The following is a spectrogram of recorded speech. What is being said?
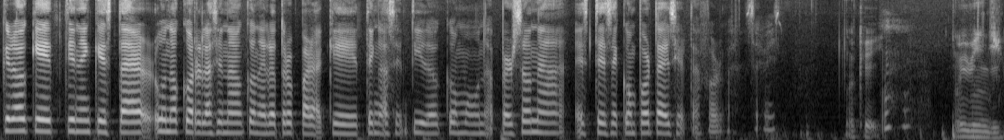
creo que tienen que estar uno correlacionado con el otro para que tenga sentido cómo una persona este, se comporta de cierta forma, ¿sabes? Ok. Muy bien, G.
